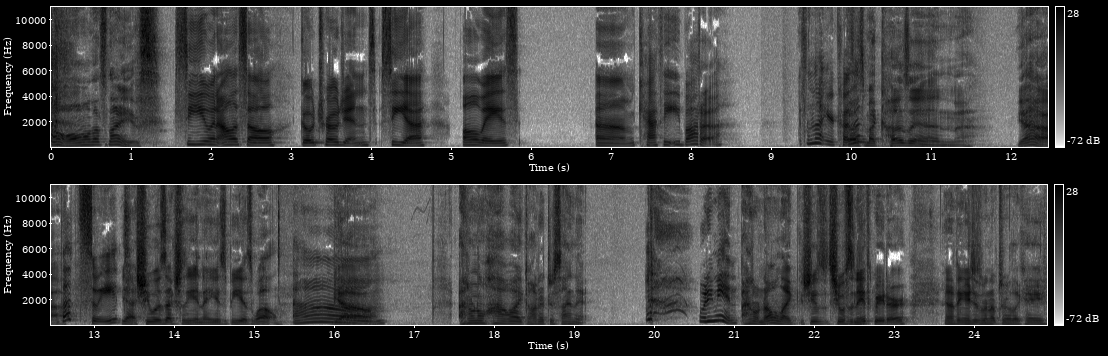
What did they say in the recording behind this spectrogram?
Oh, that's nice. See you in Alisal. Go Trojans. See ya. Always. Um, Kathy Ibarra. Isn't that your cousin? That's my cousin. Yeah. That's sweet. yeah, she was actually in ASB as well. Oh. Yeah. I don't know how I got her to sign it. What do you mean? I don't know. Like she was, she was an eighth grader, and I think I just went up to her like, "Hey,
